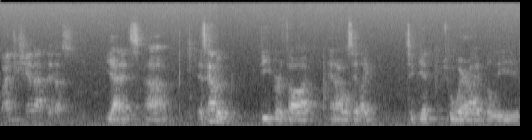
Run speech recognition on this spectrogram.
why don't you share that with us? Yeah, it's uh, it's kind of a deeper thought, and I will say like to get to where I believe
